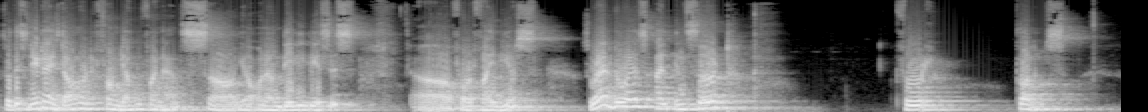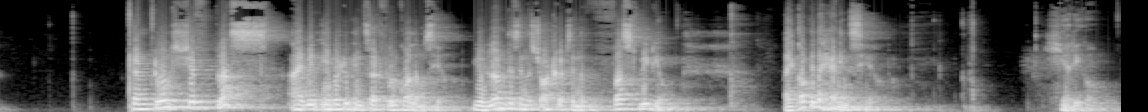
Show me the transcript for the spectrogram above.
So this data is downloaded from Yahoo Finance, uh, you know, on a daily basis uh, for five years. So what I'll do is I'll insert four columns. Control Shift Plus, I've been able to insert four columns here. You've learned this in the shortcuts in the first video. I copy the headings here. Here you go.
